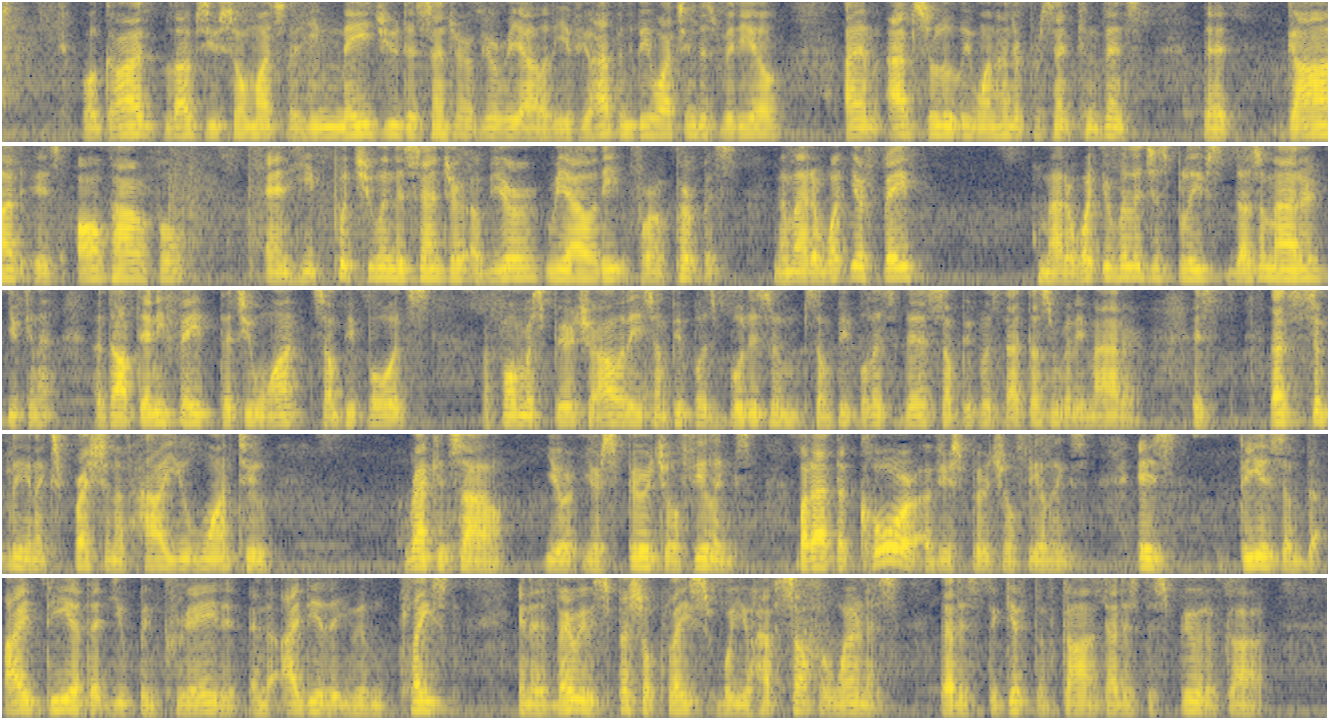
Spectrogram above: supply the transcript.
Well, God loves you so much that He made you the center of your reality. If you happen to be watching this video, I am absolutely 100% convinced that God is all powerful and he puts you in the center of your reality for a purpose. No matter what your faith, no matter what your religious beliefs, doesn't matter. You can adopt any faith that you want. Some people it's a form of spirituality. Some people it's Buddhism. Some people it's this. Some people it's that. Doesn't really matter. It's that's simply an expression of how you want to reconcile your your spiritual feelings. But at the core of your spiritual feelings is theism, the idea that you've been created and the idea that you've been placed in a very special place where you have self awareness. That is the gift of God, that is the Spirit of God.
